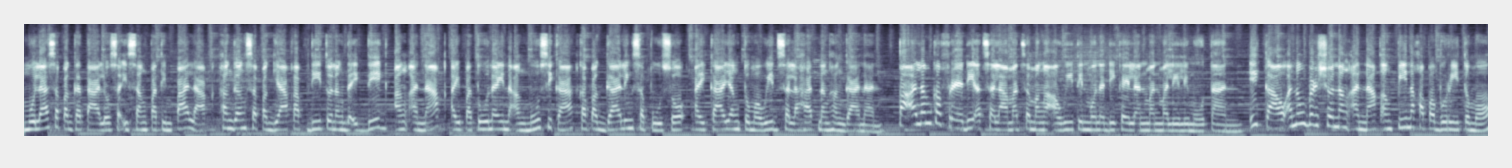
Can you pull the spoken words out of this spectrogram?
Mula sa pagkatalo sa isang patimpalak hanggang sa pagyakap dito ng daigdig, ang anak ay patunay na ang musika kapag galing sa puso ay kayang tumawid sa lahat ng hangganan. Paalam ka Freddy at salamat sa mga awitin mo na di kailanman malilimutan. Ikaw, anong bersyon ng anak ang pinakapaborito mo?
